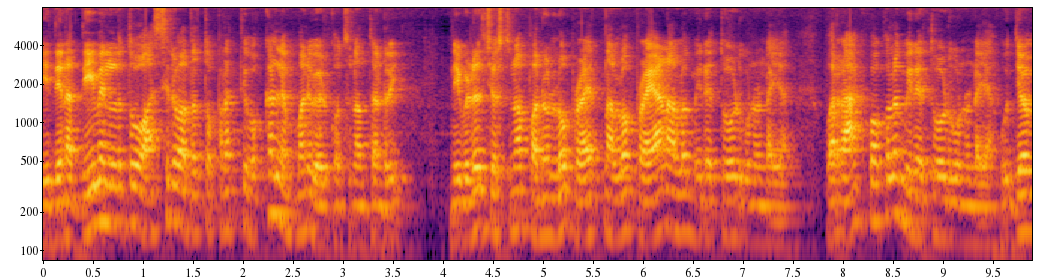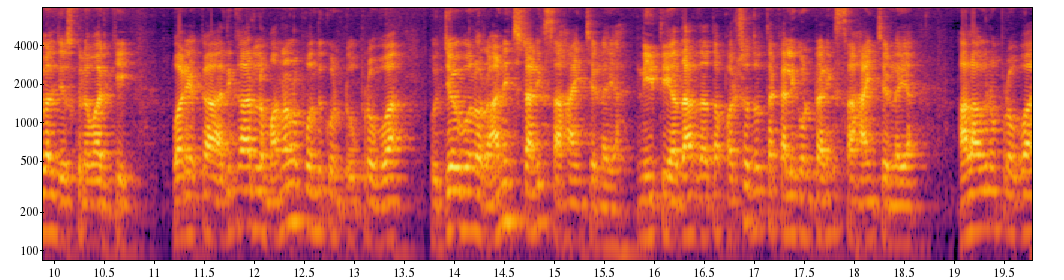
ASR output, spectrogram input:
ఈ దిన దీవెనలతో ఆశీర్వాదాలతో ప్రతి ఒక్కళ్ళు నింపమని వేడుకొంచున్నాం తండ్రి. నీ విడుదల చేస్తున్న పనుల్లో ప్రయత్నాల్లో ప్రయాణాల్లో మీరే తోడుగునుండయ్యా వారు రాకపోకలో మీరే తోడుగునుండయ్యా ఉద్యోగాలు చేసుకునే వారికి వారి యొక్క అధికారులు మనల్ని పొందుకుంటూ ప్రభు ఉద్యోగంలో రాణించడానికి సహాయం చేయండి అయ్యా. నీతి యథార్థత పరిశుద్ధత కలిగి ఉండడానికి సహాయం చేయండి అయ్యా. అలాగను ప్రభు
